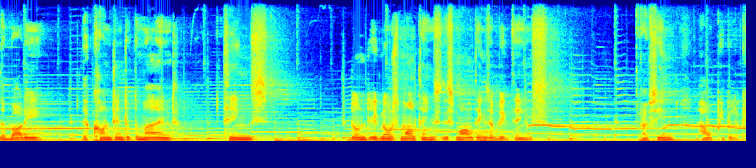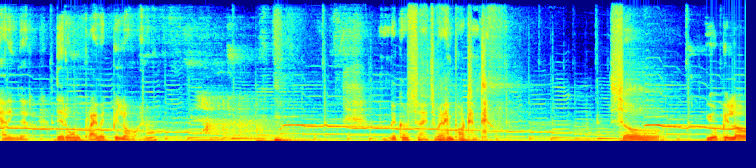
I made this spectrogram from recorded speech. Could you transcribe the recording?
the body, the content of the mind, things. Don't ignore small things, the small things are big things. I've seen how people are carrying their… their own private pillow, you know because it's very important So, your pillow,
